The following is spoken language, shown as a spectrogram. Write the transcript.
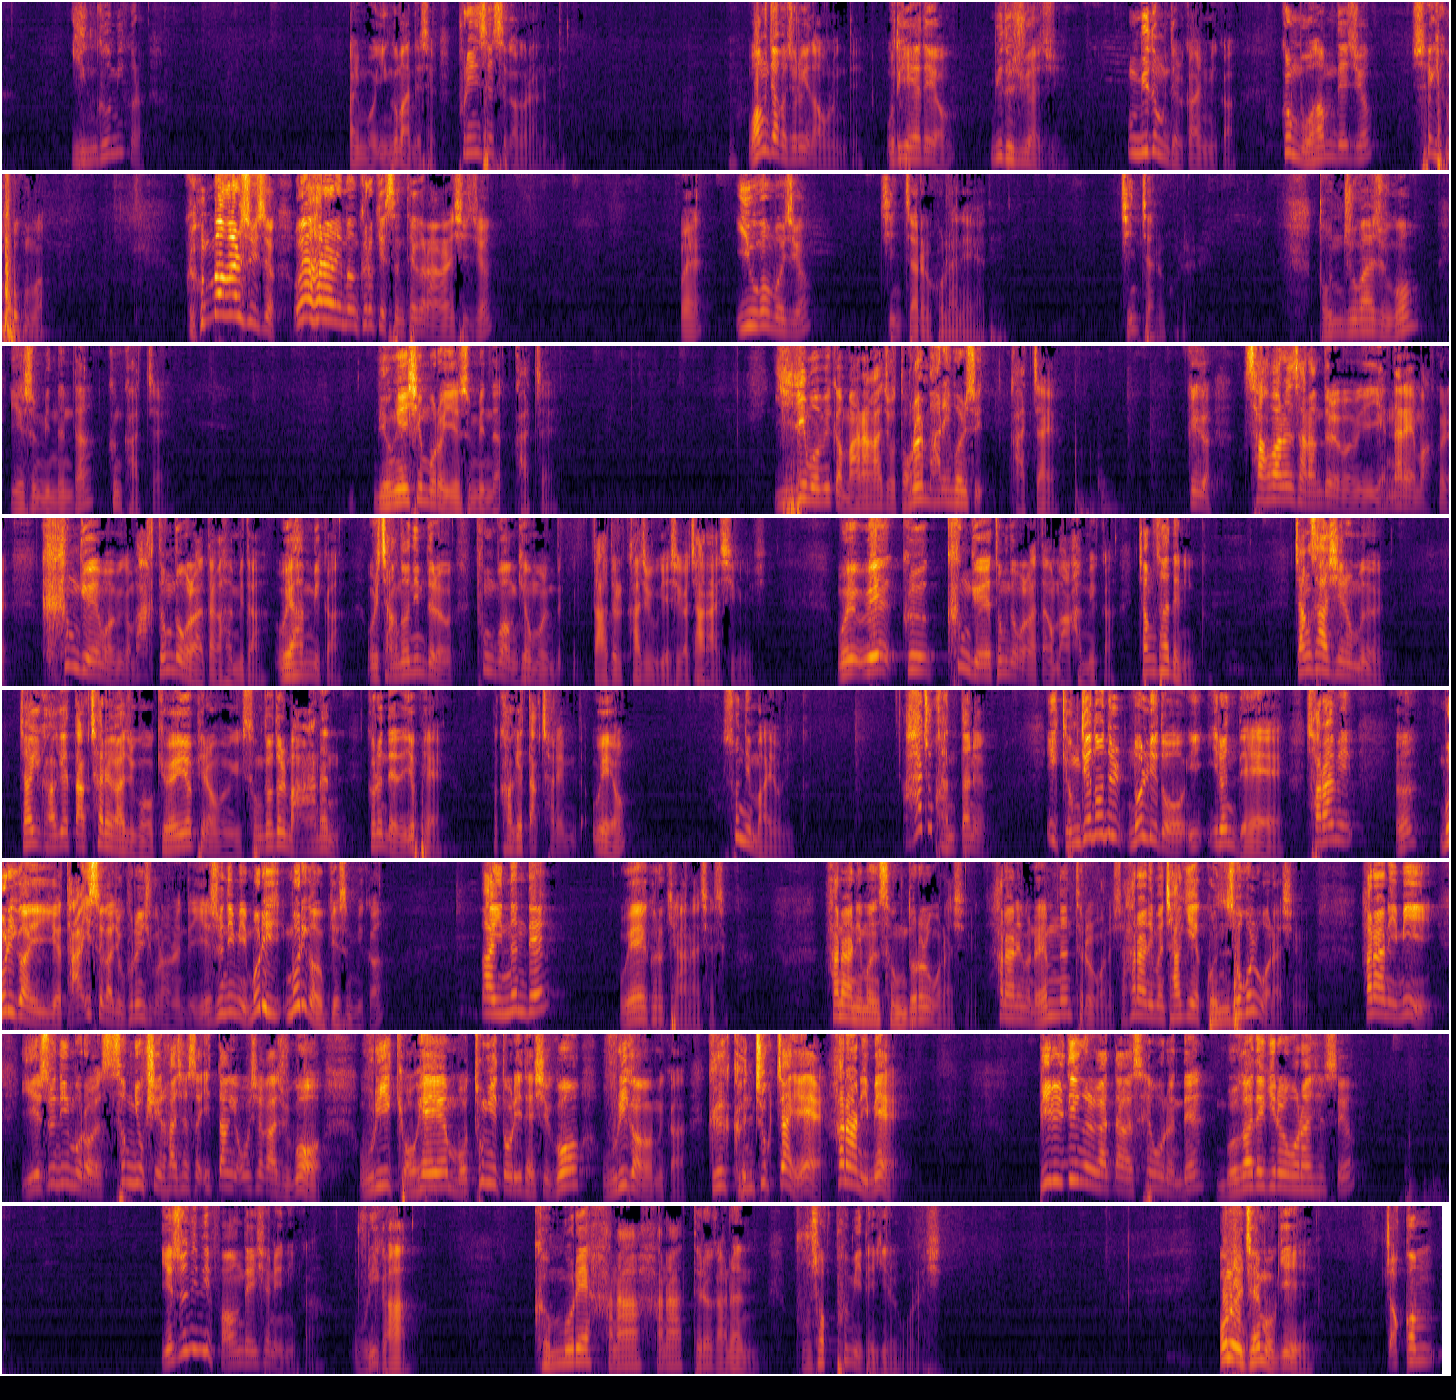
임금이거라. 아니, 뭐, 임금 안 되세요. 프린세스가 그러는데. 왕자가 저렇게 나오는데. 어떻게 해야 돼요? 믿어줘야지. 믿으면 될 거 아닙니까? 그럼 뭐 하면 되죠? 세계보고만. 금방 할 수 있어요. 왜 하나님은 그렇게 선택을 안 하시죠? 왜? 이유가 뭐죠? 진짜를 골라내야 돼. 진짜를 골라내. 돈 주가지고 예수 믿는다? 그건 가짜예요. 명예심으로 예수 믿는다? 가짜예요. 일이 뭡니까? 많아가지고 돈을 많이 벌 수, 있... 가짜예요. 그러니까 사업하는 사람들 뭐 옛날에 막 그래 큰 교회 뭡니까 막 등록을 갖다가 합니다. 왜 합니까? 우리 장로님들은 풍부한 경험을 다들 가지고 계시가 잘 아시고 계시. 왜왜 그 큰 교회 등록을 갖다가 막 합니까? 장사되니까. 장사하시는 분들 자기 가게 딱 차려가지고 교회 옆이나 뭐 성도들 많은 그런 데 옆에 가게 딱 차립니다. 왜요? 손님 많이 오니까. 아주 간단해요. 이 경제 논리도 이런데 사람이 어? 머리가 이게 다 있어가지고 그런 식으로 하는데 예수님이 머리 머리가 없겠습니까? 아 있는데 왜 그렇게 안 하셨을까? 하나님은 성도를 원하시는, 하나님은 렘넌트를 원하시는, 하나님은 자기의 권속을 원하시는. 하나님이 예수님으로 성육신 하셔서 이 땅에 오셔가지고 우리 교회의 모퉁이 돌이 되시고 우리가 뭡니까? 그 건축자의 하나님의 빌딩을 갖다가 세우는데 뭐가 되기를 원하셨어요? 예수님이 파운데이션이니까 우리가 건물에 하나하나 들어가는 부속품이 되기를 원하신. 오늘 제목이 조금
